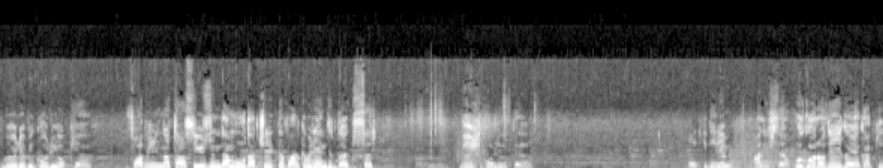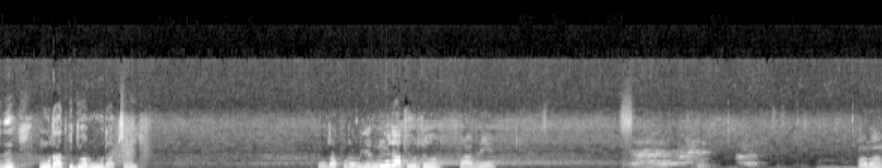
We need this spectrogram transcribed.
Böyle bir gol yok ya. Fabri'nin hatası yüzünden Muğdat Çelik de farkı bile indirdi arkadaşlar. Böyle gol yok ya. Evet gidelim. Al işte Hugo Rodriguez'e kaptırdık. Mudat gidiyor. Mudat çelik. Mudat vurabilir. Mudat vurdu. Fabri. Ana.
